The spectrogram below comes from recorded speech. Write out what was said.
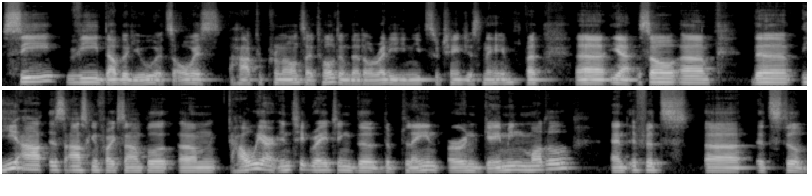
CVW. It's always hard to pronounce. I told him that already. He needs to change his name. But uh, yeah, so uh, the he is asking, for example, um, how we are integrating the the play and earn gaming model, and if it's uh, it's still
